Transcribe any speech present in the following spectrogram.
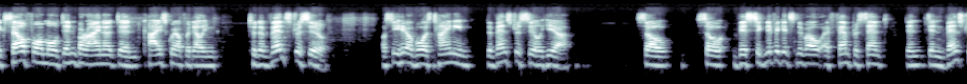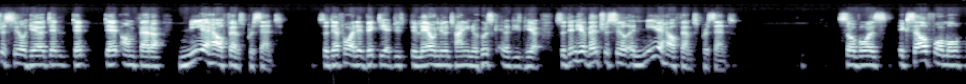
Excel-formel, den beregner den chi-square fordeling til det venstre side. Og se her vores tegning, det venstre side her. so så hvis significance niveau er 5%, den, den venstre side her, den, den, den omfatter 99%. Så derfor er det vigtigt, at du, du laver en lille tegning og husk alle de her. Så den her venstre side er 99%. Så vores Excel-formel,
